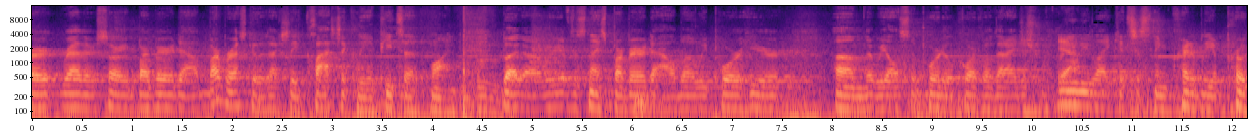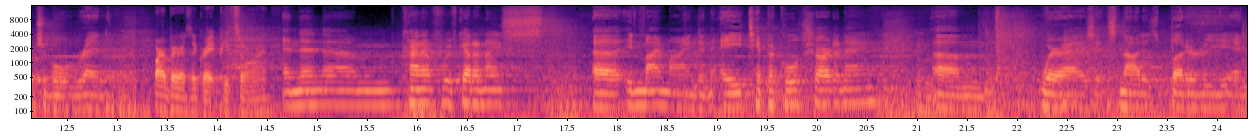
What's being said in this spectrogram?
or rather, sorry, Barbera d'Alba. Barbaresco is actually classically a pizza wine. But uh, we have this nice Barbera d'Alba we pour here um, that we also pour Il Corvo that I just Yeah. really like. It's just an incredibly approachable red. Barbera is a great pizza wine. And then um, kind of we've got a nice, uh, in my mind, an atypical Chardonnay. Um, whereas it's not as buttery and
